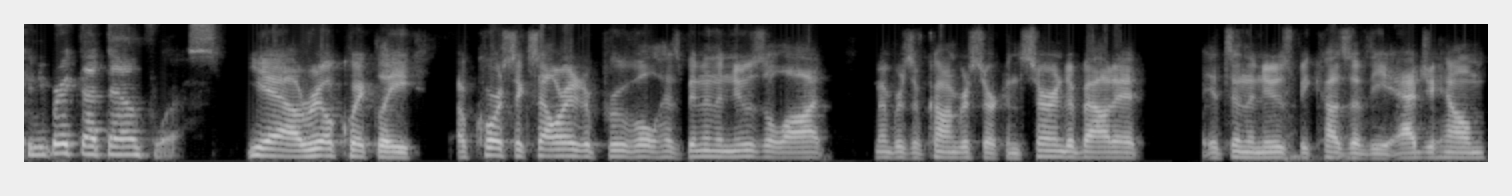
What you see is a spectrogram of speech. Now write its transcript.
Can you break that down for us? Yeah, real quickly. Of course, accelerated approval has been in the news a lot. Members of Congress are concerned about it. It's in the news because of the Aduhelm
